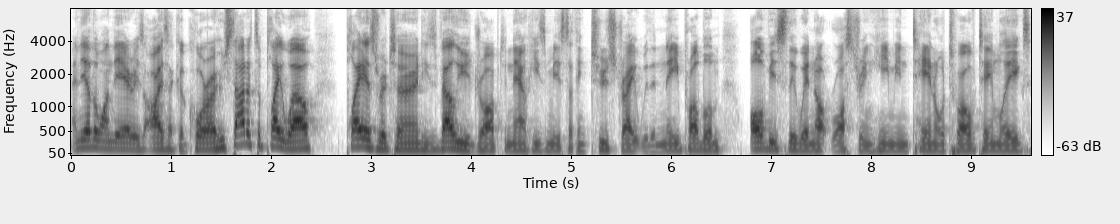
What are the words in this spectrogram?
And the other one there is Isaac Okoro, who started to play well. Players returned, his value dropped, and now he's missed, I think, two straight with a knee problem. Obviously, we're not rostering him in 10 or 12 team leagues.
